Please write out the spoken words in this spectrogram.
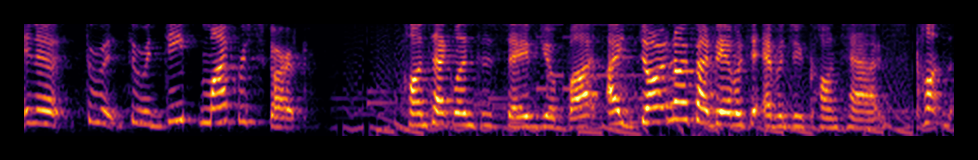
in a through through a deep microscope. Contact lenses save your butt. I don't know if I'd be able to ever do contacts. Con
